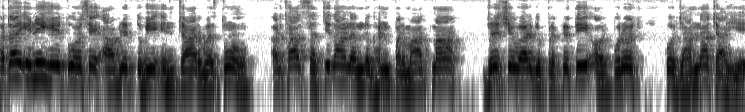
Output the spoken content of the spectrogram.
अतः इन्हीं हेतुओं से आवृत्त हुई इन चार वस्तुओं, अर्थात सच्चिदानंद घन परमात्मा दृश्य वर्ग प्रकृति और पुरुष को जानना चाहिए।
